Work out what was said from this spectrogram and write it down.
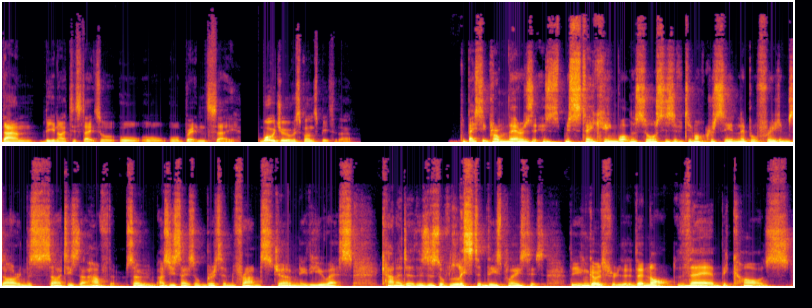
than the United States or, or, or, or Britain say. What would your response be to that? The basic problem there is, is mistaking what the sources of democracy and liberal freedoms are in the societies that have them. So, as you say, sort of Britain, France, Germany, the US, Canada, there's a sort of list of these places that you can go through. They're not there because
